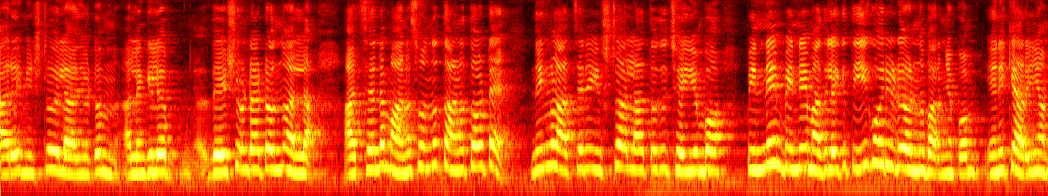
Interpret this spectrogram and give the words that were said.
ആരെയും ഇഷ്ടമില്ലാഞ്ഞിട്ടും അല്ലെങ്കിൽ ദേഷ്യം ഉണ്ടായിട്ടൊന്നും അല്ല അച്ഛന്റെ മനസ്സൊന്ന് തണുത്തോട്ടെ. നിങ്ങൾ അച്ഛനെ ഇഷ്ടമല്ലാത്തത് ചെയ്യുമ്പോൾ പിന്നെയും പിന്നെയും അതിലേക്ക് തീ കോരിയിടുക എന്ന് പറഞ്ഞപ്പം എനിക്കറിയാം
